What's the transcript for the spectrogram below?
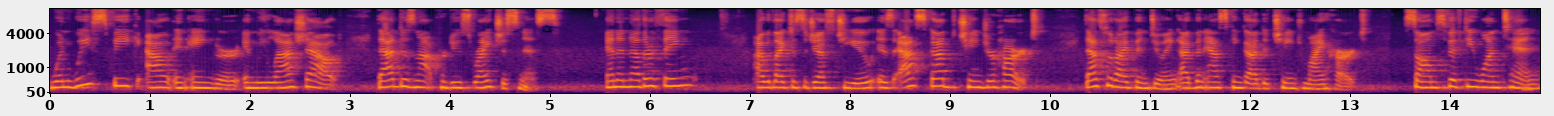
When we speak out in anger and we lash out, that does not produce righteousness. And another thing I would like to suggest to you is ask God to change your heart. That's what I've been doing. I've been asking God to change my heart. Psalms 51:10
